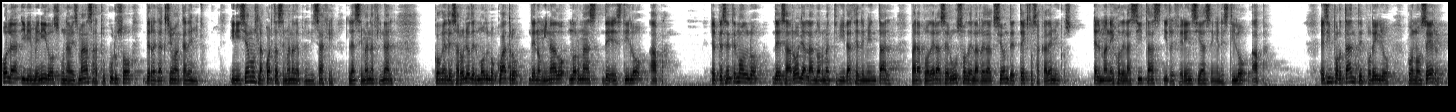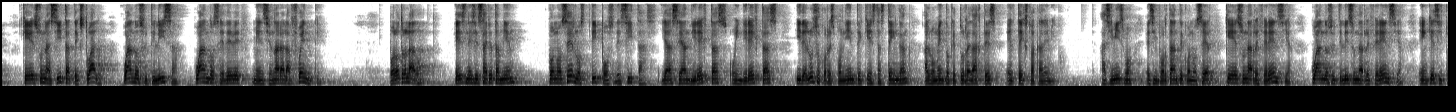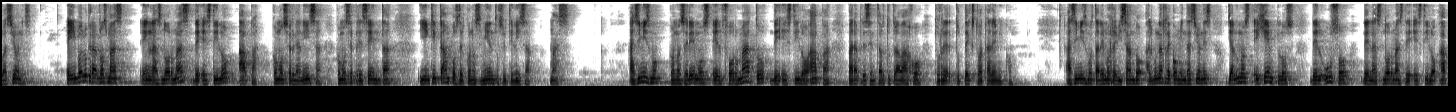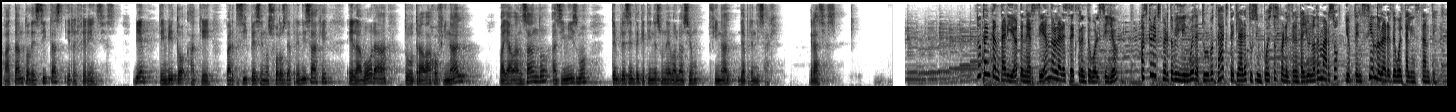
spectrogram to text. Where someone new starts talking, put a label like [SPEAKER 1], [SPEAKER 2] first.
[SPEAKER 1] Hola y bienvenidos una vez más a tu curso de redacción académica. Iniciamos la cuarta semana de aprendizaje, la semana final, con el desarrollo del módulo 4 denominado Normas de estilo APA. El presente módulo desarrolla la normatividad elemental para poder hacer uso de la redacción de textos académicos, el manejo de las citas y referencias en el estilo APA. Es importante, por ello, conocer qué es una cita textual, cuándo se utiliza, cuándo se debe mencionar a la fuente. Por otro lado, es necesario también conocer los tipos de citas, ya sean directas o indirectas, y del uso correspondiente que éstas tengan al momento que tú redactes el texto académico. Asimismo, es importante conocer qué es una referencia, cuándo se utiliza una referencia, en qué situaciones e involucrarnos más en las normas de estilo APA, cómo se organiza, cómo se presenta y en qué campos del conocimiento se utiliza más. Asimismo, conoceremos el formato de estilo APA para presentar tu trabajo, tu, texto académico. Asimismo, estaremos revisando algunas recomendaciones y algunos ejemplos del uso de las normas de estilo APA, tanto de citas y referencias. Bien, te invito a que participes en los foros de aprendizaje, elabora tu trabajo final, vaya avanzando, asimismo, ten presente que tienes una evaluación final de aprendizaje. Gracias.
[SPEAKER 2] ¿No te encantaría tener 100 dólares extra en tu bolsillo? Haz que un experto bilingüe de TurboTax declare tus impuestos para el 31 de marzo y obtén 100 dólares de vuelta al instante.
